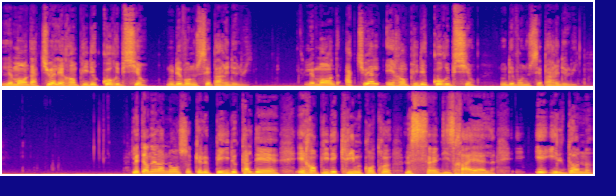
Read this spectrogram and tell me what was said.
Le monde actuel est rempli de corruption. Nous devons nous séparer de lui. Le monde actuel est rempli de corruption. Nous devons nous séparer de lui. L'Éternel annonce que le pays de Chaldéens est rempli de crimes contre le Saint d'Israël et il donne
